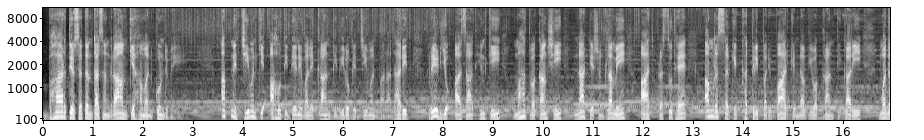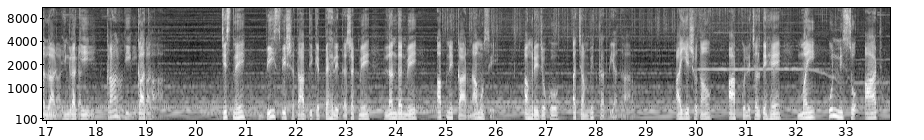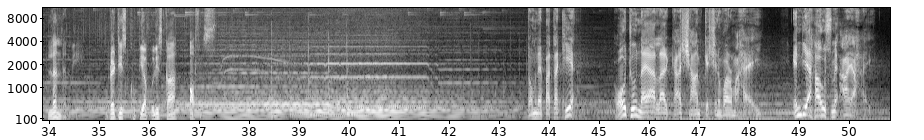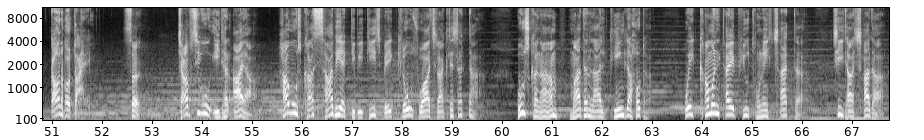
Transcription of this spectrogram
भारतीय स्वतंत्रता संग्राम के हवन कुंड में अपने जीवन की आहुति देने वाले क्रांति वीरों के जीवन पर आधारित रेडियो आज़ाद हिंद की महत्वाकांक्षी नाट्य श्रृंखला में आज प्रस्तुत है अमृतसर के खत्री परिवार के नवयुवक क्रांतिकारी मदनलाल ढींगरा की क्रांति गाथा, जिसने 20वीं शताब्दी के पहले दशक में लंदन में अपने कारनामों से अंग्रेज़ों को अचंभित कर दिया था। आइए श्रोताओं आपको ले चलते हैं मई 1908 लंदन में। ब्रिटिश खुफिया पुलिस का ऑफ़िस। तुमने पता किया? वो जो नया लड़का श्याम किशन वर्मा है इंडिया हाउस में आया है। कौन होता है? सर जब से वो इधर आया हम उसका सभी एक्टिविटीज़ पे क्लोज वॉच रखने सकता। उसका नाम मदन लाल ढींगरा होता। वो एक कॉमन टाइप यूथ होने सकता। सीधा साधा,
